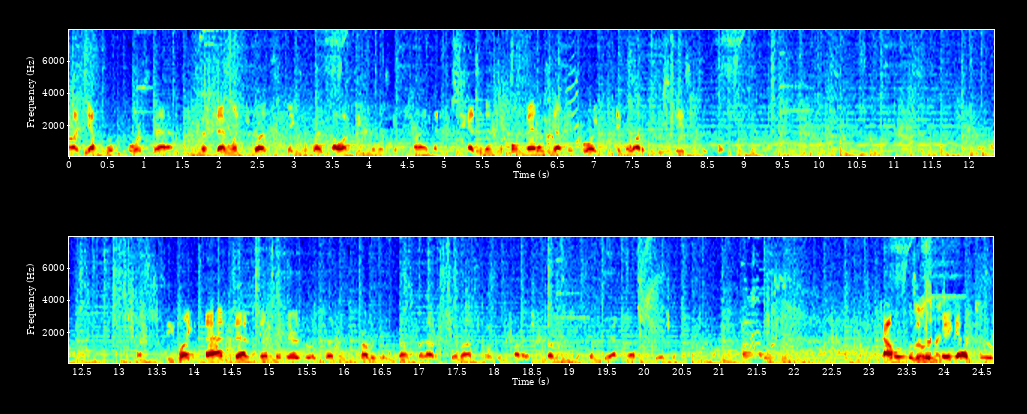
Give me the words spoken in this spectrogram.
uh, he has to enforce that because then when he does, he makes it like, oh, I'm taking the risk every time, and he's hesitant to pull Phantoms. That means Roy can take a lot of free space and. See, like that, that chance right there is really good. You probably could have done run out of shield option with this punish, but it's just going to react to that situation. Uh, that was That a good nice. take out too.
